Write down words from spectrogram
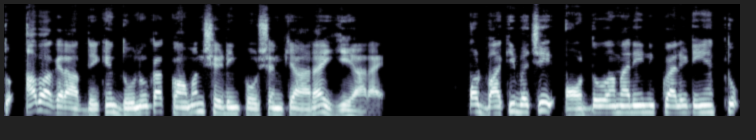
तो अब अगर आप देखें, दोनों का कॉमन शेडिंग पोर्शन क्या आ रहा है? ये आ रहा है। और बाकी बची और दो हमारी इनइक्वालिटी हैं तो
